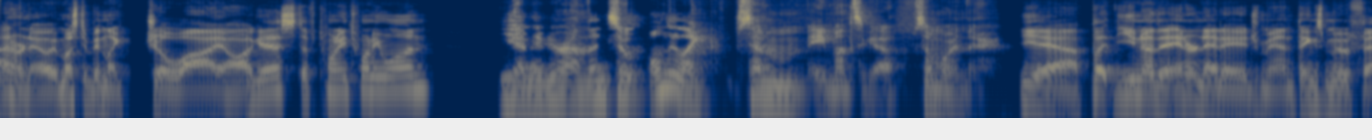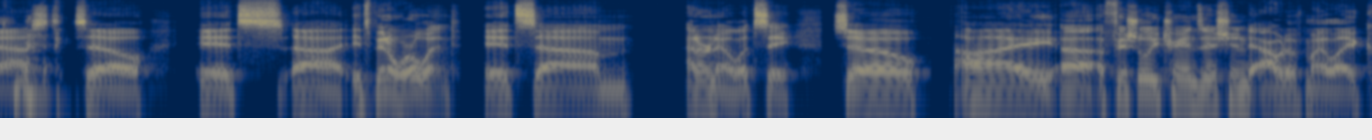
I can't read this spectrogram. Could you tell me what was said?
I don't know, it must have been like July, August of 2021. Yeah, maybe around then. So only like seven, eight months ago, somewhere in there. Yeah, but you know the internet age, man. Things move fast. so it's uh it's been a whirlwind. It's um I don't know, let's see. So I uh, officially transitioned out of my like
